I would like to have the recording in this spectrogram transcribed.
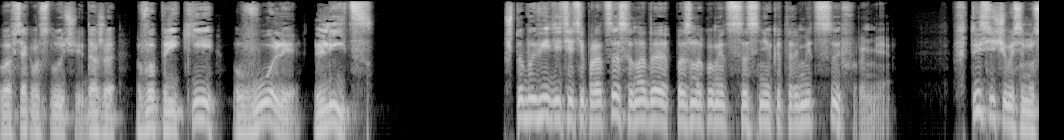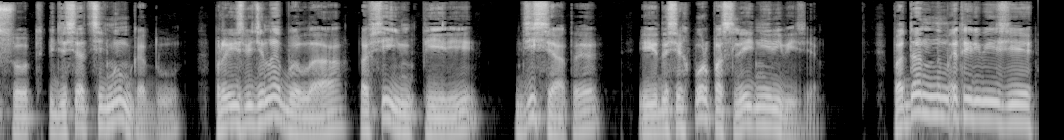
во всяком случае, даже вопреки воле лиц. Чтобы видеть эти процессы, надо познакомиться с некоторыми цифрами. В 1857 году произведена была по всей империи десятая и до сих пор последняя ревизия. По данным этой ревизии,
